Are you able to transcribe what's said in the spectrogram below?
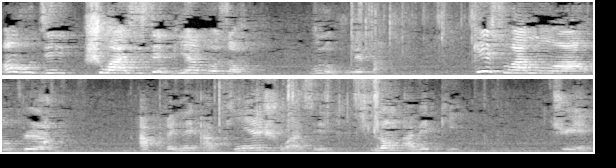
On vous dit, choisissez bien vos hommes. Vous ne voulez pas. Qu'il soit noir ou blanc, apprenez à bien choisir l'homme avec qui tu es.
